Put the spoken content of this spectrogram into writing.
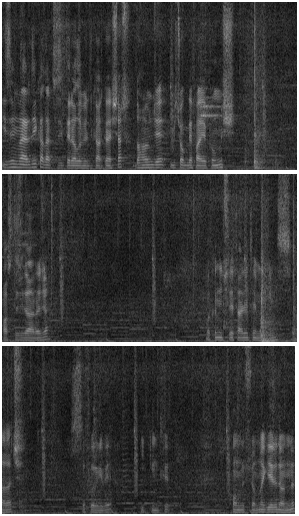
izin verdiği kadar çizikleri alabildik arkadaşlar. Daha önce birçok defa yapılmış pasta cila araca. Bakın iç detaylı temizliğimiz araç sıfır gibi ilk günkü kondisyonuna geri döndü.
